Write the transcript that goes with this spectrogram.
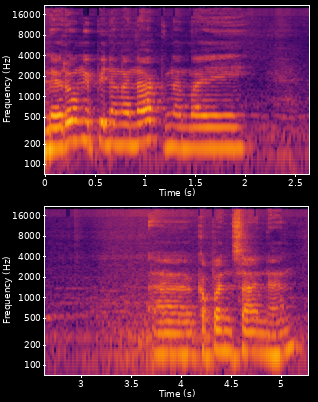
Merong ipinanganak na may uh, kapansanan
